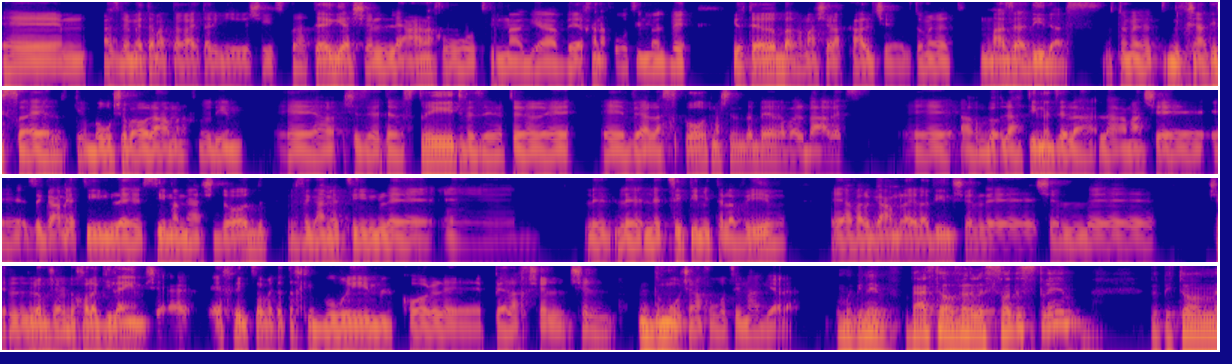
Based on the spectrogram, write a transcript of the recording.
אמ, אז באמת המטרה הייתה לבנות איזושהי אסטרטגיה של לאן אנחנו רוצים להגיע ואיך אנחנו רוצים להיות, ויותר ברמה של הקלצ'ר, זאת אומרת, מה זה אדידס? זאת אומרת, מבחינת ישראל, כאילו ברור שבעולם אנחנו יודעים אה, שזה יותר סטריט וזה יותר, אה, אה, ועל הספורט מה שזה מדבר, אבל בארץ הרבה, להתאים את זה לרמה שזה גם יתאים לסימה מאשדוד וזה גם יתאים לציפי מתל אביב אבל גם לילדים של, של, של לא משנה, בכל הגילאים, ש... איך למצוא באמת את החיבורים לכל פלח של, של דמות שאנחנו רוצים להגיע אליה. מגניב. ואז אתה עובר לסודה סטרים, ופתאום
